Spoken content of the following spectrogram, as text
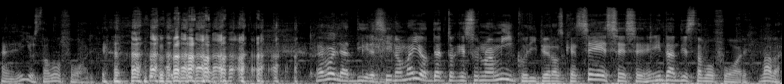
Eh, io stavo fuori. e voglio dire, sì, no, ma io ho detto che sono amico di Piero Scratch. Sì, sì, sì. Intanto io stavo fuori. Vabbè.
